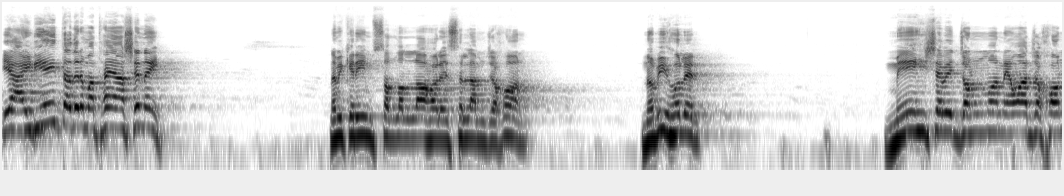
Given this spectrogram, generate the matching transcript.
এই আইডিয়াই তাদের মাথায় আসে নাই। নবী করিম সাল্লাম যখন নবী হলেন মেয়ে হিসেবে জন্ম নেওয়া যখন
